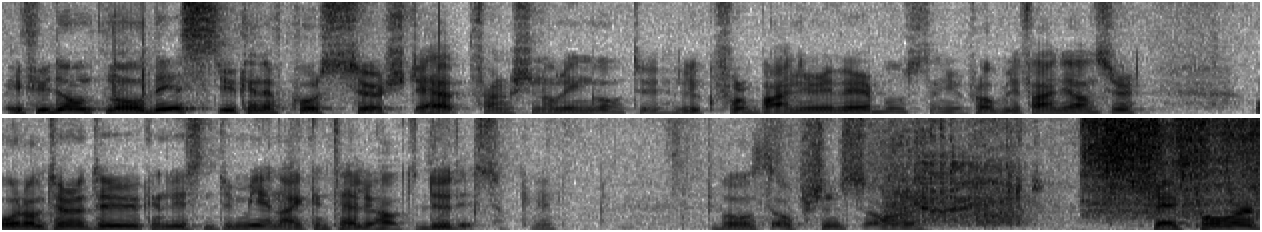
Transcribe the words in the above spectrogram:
if you don't know this, you can of course search the help function of Lingo to look for binary variables, and you'll probably find the answer. Or alternative, you can listen to me and I can tell you how to do this, okay? Both options are straightforward.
